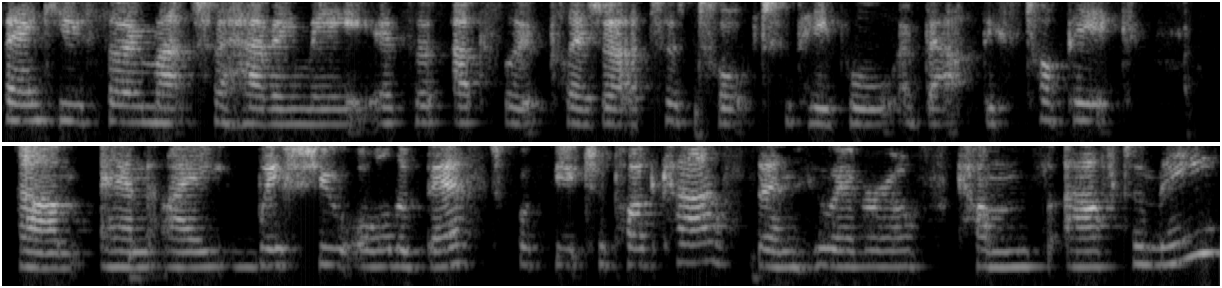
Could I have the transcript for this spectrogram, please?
Thank you so much for having me. It's an absolute pleasure to talk to people about this topic. Um, and I wish you all the best for future podcasts and whoever else comes after me.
